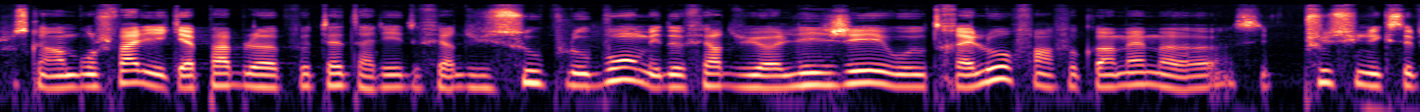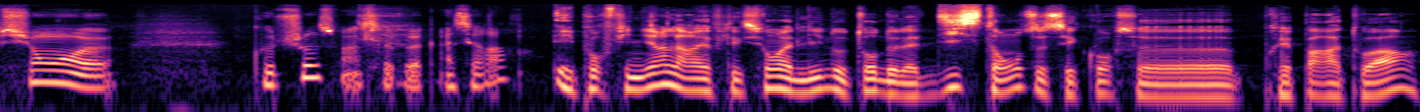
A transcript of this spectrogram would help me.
Je pense qu'un bon cheval il est capable euh, peut-être d'aller de faire du souple au bon, mais de faire du euh, léger au très lourd. Enfin, faut quand même. euh, c'est plus une exception. qu'autre chose, c'est assez rare. Et pour finir, la réflexion, Adeline, autour de la distance de ces courses préparatoires.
